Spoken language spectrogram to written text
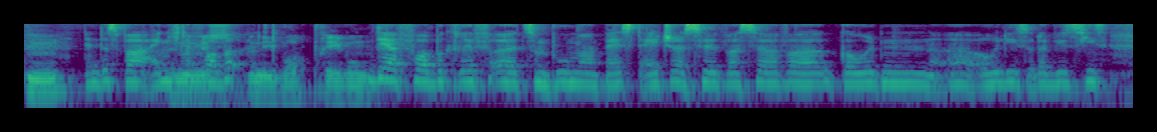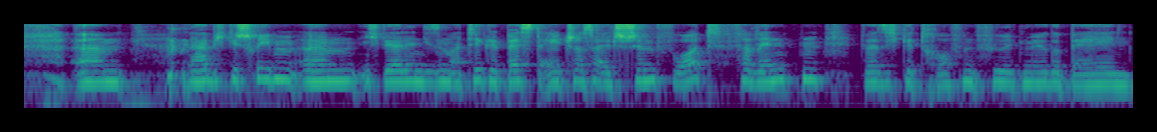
Mhm. Denn das war eigentlich der, Vorbe die Wortprägung. der Vorbegriff äh, zum Boomer. Best Agers, Silver Server, Golden äh, Oldies oder wie es hieß. Ähm, da habe ich geschrieben, ähm, ich werde in diesem Artikel Best Agers als Schimpfwort verwenden. Wer sich getroffen fühlt, möge bellen.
